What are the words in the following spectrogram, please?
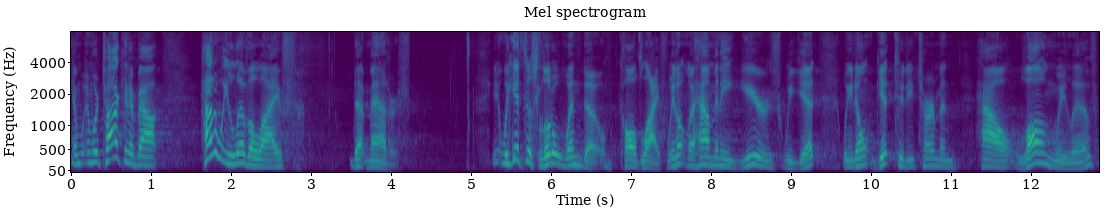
and we're talking about how do we live a life that matters. We get this little window called life. We don't know how many years we get. We don't get to determine how long we live,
